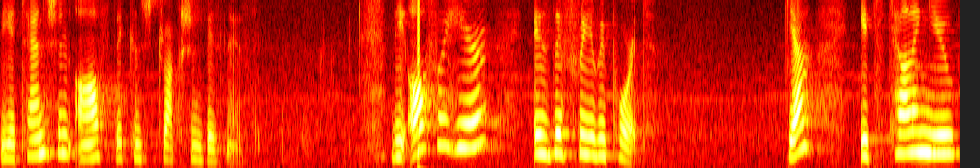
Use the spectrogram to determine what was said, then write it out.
the attention of the construction business. The offer here is the free report. Yeah? It's telling you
